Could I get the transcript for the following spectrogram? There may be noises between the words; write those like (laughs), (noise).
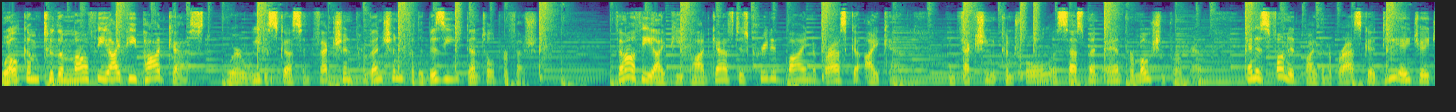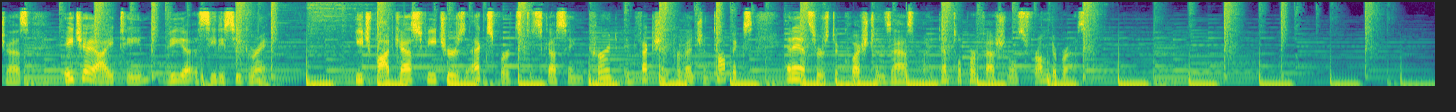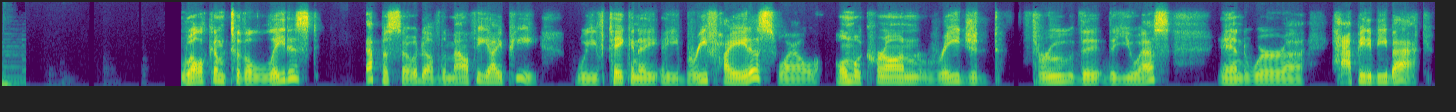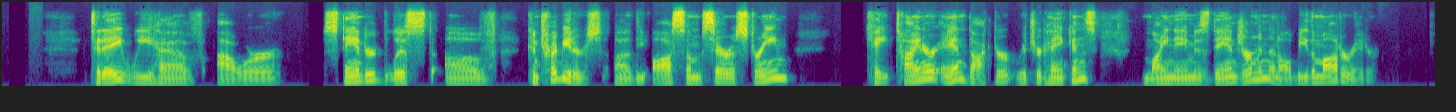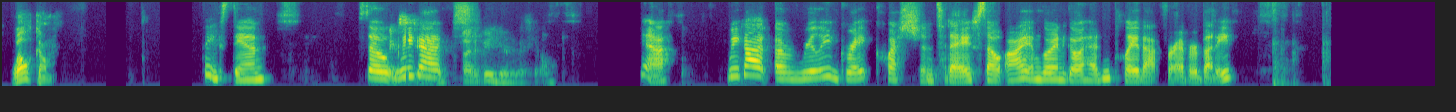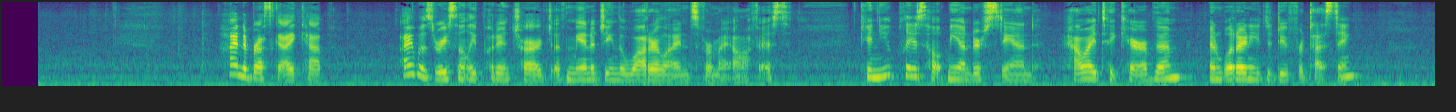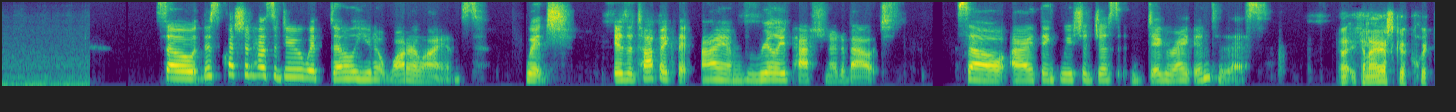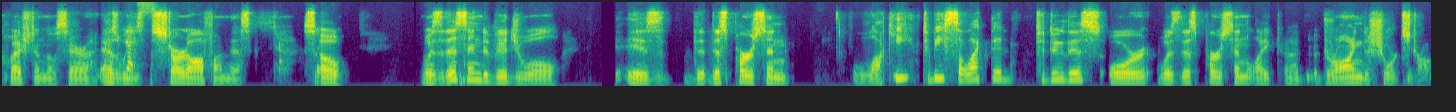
Welcome to the Mouthy IP podcast, where we discuss infection prevention for the busy dental profession. The Mouthy IP podcast is created by Nebraska ICAP, Infection Control Assessment and Promotion Program, and is funded by the Nebraska DHHS HAI team via a CDC grant. Each podcast features experts discussing current infection prevention topics and answers to questions asked by dental professionals from Nebraska. Welcome to the latest episode of the Mouthy IP. We've taken a, a brief hiatus while Omicron raged through the, the US, and we're uh, happy to be back. Today, we have our standard list of contributors uh, the awesome Sarah Stream, Kate Tyner, and Dr. Richard Hankins. My name is Dan German, and I'll be the moderator. Welcome. Thanks, Dan. So Thanks, we Dan. got Glad to be here with you. yeah, we got a really great question today. So I am going to go ahead and play that for everybody. Hi, Nebraska ICAP. I was recently put in charge of managing the water lines for my office. Can you please help me understand how I take care of them and what I need to do for testing? So this question has to do with dental unit water lines, which is a topic that I am really passionate about. So I think we should just dig right into this. Can I- ask a quick question though, Sarah, as we Yes. start off on this? So was this individual, is th- this person lucky to be selected to do this? Or was this person like uh, drawing the short straw?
